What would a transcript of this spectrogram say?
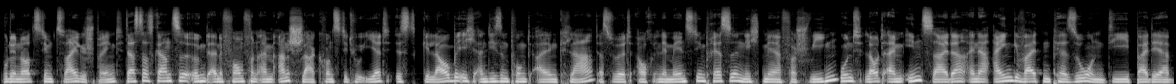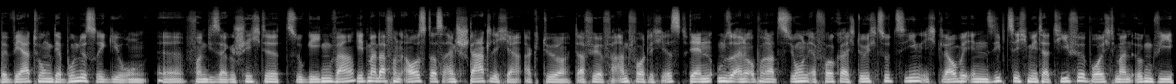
wurde Nord Stream 2 gesprengt. Dass das Ganze irgendeine Form von einem Anschlag konstituiert, ist, glaube ich, an diesem Punkt allen klar. Das wird auch in der Mainstream-Presse nicht mehr verschwiegen. Und laut einem Insider, einer eingeweihten Person, die bei der Bewertung der Bundesregierung äh, von dieser Geschichte zugegen war, geht man davon aus, dass ein staatlicher Akteur Akteur dafür verantwortlich ist. Denn um so eine Operation erfolgreich durchzuziehen, ich glaube, in 70 Meter Tiefe bräuchte man irgendwie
